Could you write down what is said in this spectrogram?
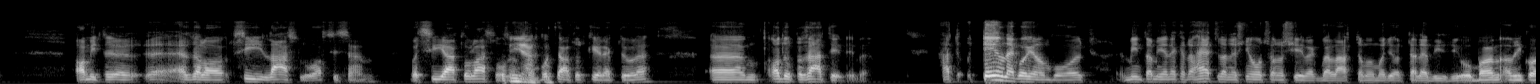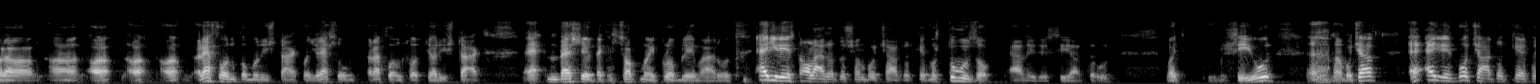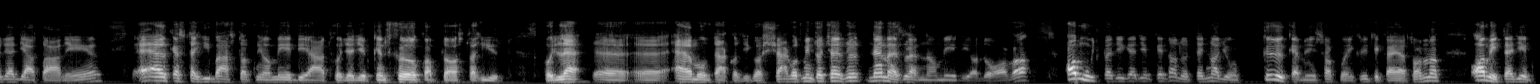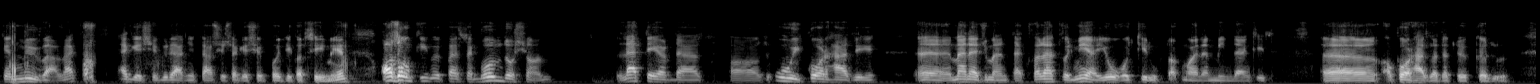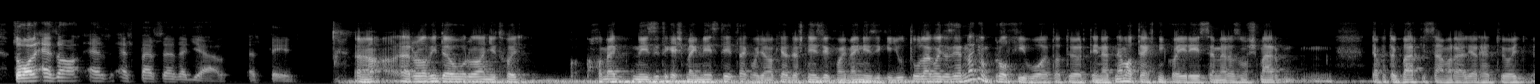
amit ezzel a Szí László, azt hiszem, vagy Szijjártó László, nem bocsánatot kérek tőle, adott az ATV-be. Hát tényleg olyan volt, mint amilyeneket a 70-es, 80-as években láttam a magyar televízióban, amikor a, a, a, a, a reformkommunisták vagy reformszocialisták e, beszéltek egy szakmai problémáról. Egyrészt alázatosan bocsánatot kért, most túlzok, elnézést Szijjártó úr, vagy Szí nem bocsánat, egyrészt bocsánatot kért, hogy egyáltalán él, elkezdte hibáztatni a médiát, hogy egyébként fölkapta azt a hírt, hogy le, e, e, elmondták az igazságot, mint hogyha ez nem ez lenne a média dolga. Amúgy pedig egyébként adott egy nagyon kőkemény szakmai kritikáját annak, amit egyébként művelnek egészségirányítás és egészségpolitika címén. Azon kívül persze gondosan letérdelt az új kórházi e, menedzsmentek felett, hogy milyen jó, hogy kirúgtak majdnem mindenkit a kórházvezetők közül. Szóval ez, a, ez, ez persze ez egy jel, ez tény. Erről a videóról annyit, hogy ha megnézitek és megnéztétek, vagy a kedves nézők majd megnézik így utólag, hogy azért nagyon profi volt a történet, nem a technikai része, mert az most már gyakorlatilag bárki számára elérhető, hogy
